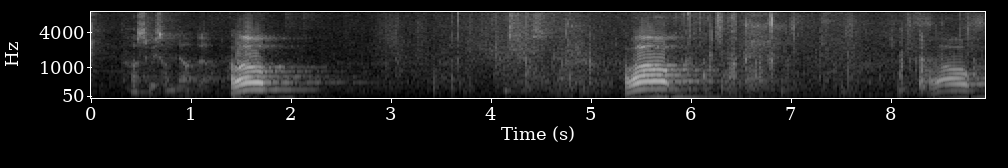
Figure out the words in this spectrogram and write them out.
There has to be somebody up there. Hello? Hello? Hello?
